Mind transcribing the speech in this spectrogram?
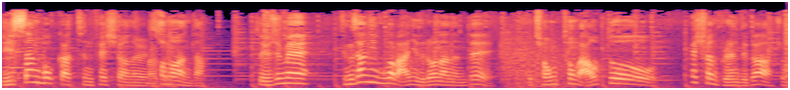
일상복 같은 패션을 맞아요. 선호한다. 그래서 요즘에 등산 인구가 많이 늘어나는데 그 정통 아웃도어 패션 브랜드가 좀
